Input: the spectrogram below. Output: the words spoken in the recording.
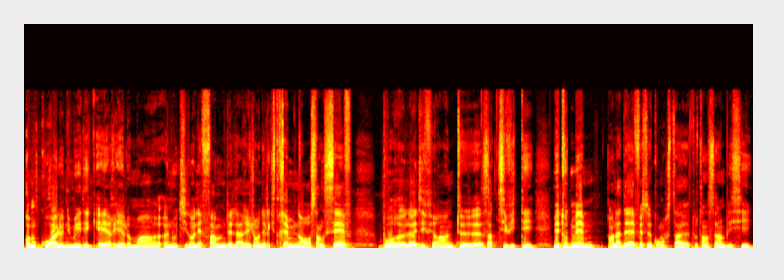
Comme quoi le numérique est réellement un outil dont les femmes de la région de l'extrême nord s'en servent pour euh, leurs différentes euh, activités. Mais tout de même, on a d'ailleurs fait ce constat tout ensemble ici.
